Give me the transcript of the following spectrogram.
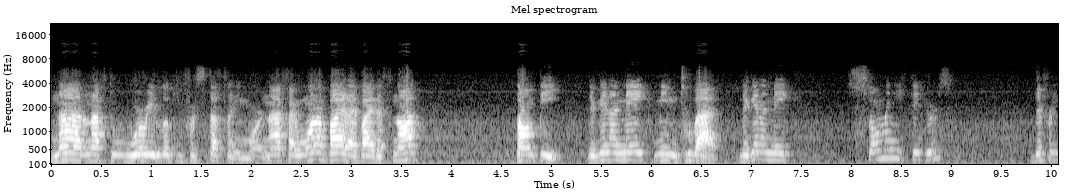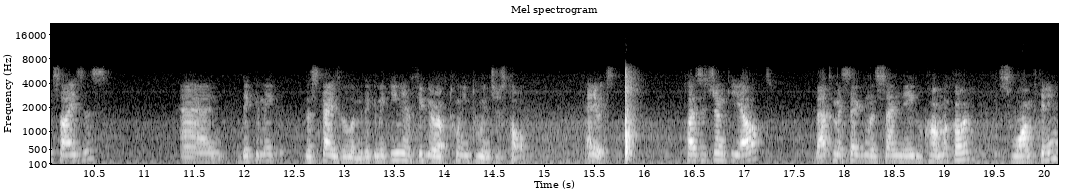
Now I don't have to worry looking for stuff anymore. Now if I want to buy it, I buy it. If not, Thumpy. They're going to make, mean, too bad. They're going to make so many figures, different sizes, and they can make, the sky's the limit. They can make even a figure of 22 inches tall. Anyways, Plastic Junkie out. That's my segment of San Diego Comic Con. Swamp Thing,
